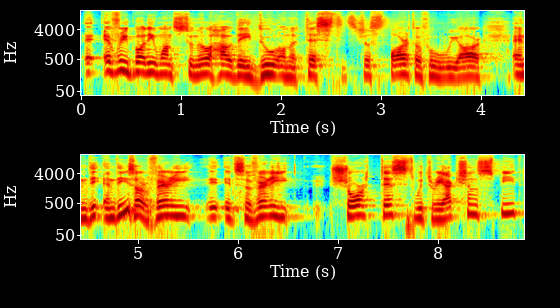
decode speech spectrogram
everybody wants to know how they do on a test. It's just part of who we are. And, the, and these are very, it's a very short test with reaction speed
